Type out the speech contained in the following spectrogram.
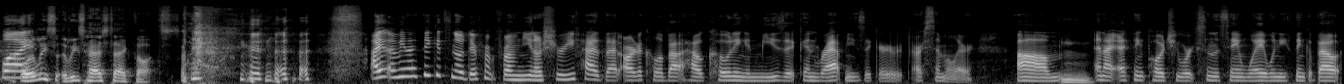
well, I, or at least at least hashtag thoughts. I I mean I think it's no different from you know Shareef had that article about how coding and music and rap music are are similar. Um, mm. And I, I, think poetry works in the same way when you think about,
